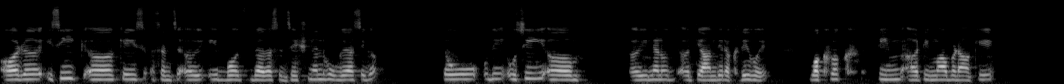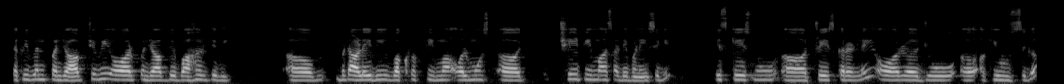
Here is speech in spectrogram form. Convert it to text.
ਔਰ ਇਸੀ ਕੇਸ ਇਹ ਬਹੁਤ ਜ਼ਿਆਦਾ ਸੈਂਸੇਸ਼ਨਲ ਹੋ ਗਿਆ ਸੀਗਾ। ਤੋ ਉਹਦੀ, ਉਸੀ ਇਹਨਾਂ ਨੂੰ ਧਿਆਨ ਦੇ ਰੱਖਦੇ ਹੋਏ ਵੱਖ-ਵੱਖ ਟੀਮ ਟੀਮਾਂ ਬਣਾ ਕੇ ਤਕਰੀਬਨ ਪੰਜਾਬ 'ਚ ਵੀ ਔਰ ਪੰਜਾਬ ਦੇ ਬਾਹਰ ਦੇ ਵੀ ਬਟਾਲੇ ਦੀ ਵੱਖ-ਵੱਖ ਟੀਮਾਂ ਆਲਮੋਸਟ 6 ਟੀਮਾਂ ਸਾਡੇ ਬਣੇ ਸੀਗੇ। ਇਸ ਕੇਸ ਨੂੰ ਟਰੇਸ ਕਰਨ ਲਈ ਔਰ ਜੋ ਅਕਿਊਜ਼ ਸੀਗਾ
